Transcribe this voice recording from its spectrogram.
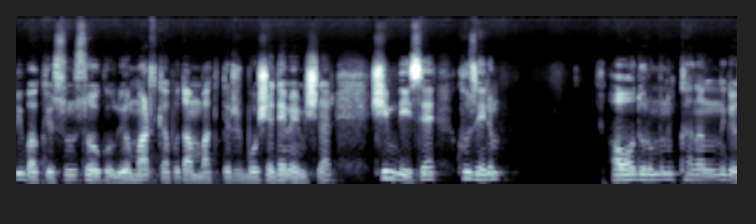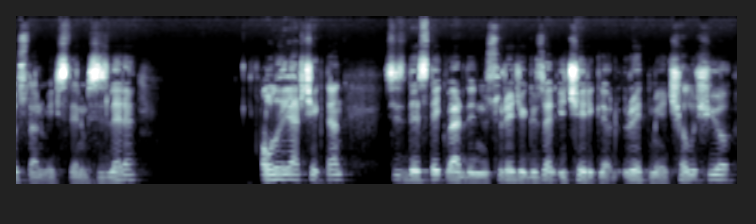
Bir bakıyorsunuz soğuk oluyor. Mart kapıdan baktırır boşa dememişler. Şimdi ise kuzenim hava durumunun kanalını göstermek isterim sizlere. O da gerçekten siz destek verdiğiniz sürece güzel içerikler üretmeye çalışıyor.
